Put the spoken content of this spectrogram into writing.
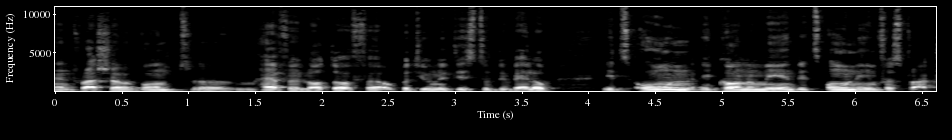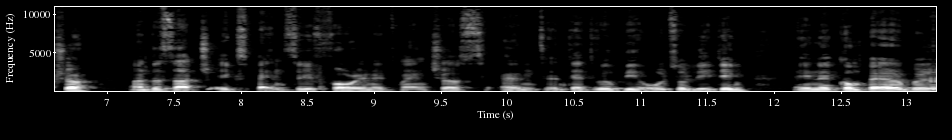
And Russia won't um, have a lot of uh, opportunities to develop its own economy and its own infrastructure under such expensive foreign adventures. And, and that will be also leading in a comparable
